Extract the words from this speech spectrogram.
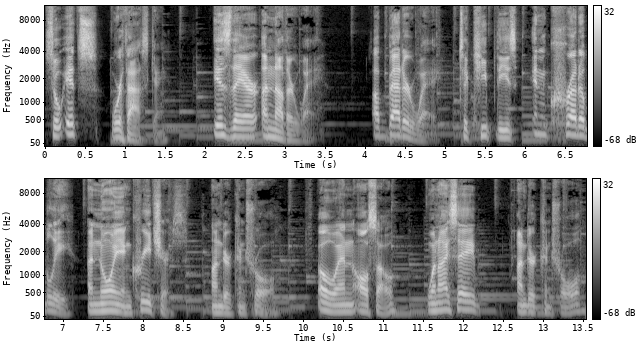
So it's worth asking is there another way? A better way to keep these incredibly annoying creatures under control? Oh, and also, when I say under control,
